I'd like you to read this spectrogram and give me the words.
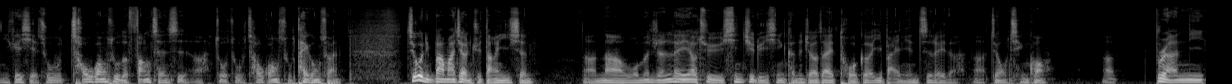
你可以写出超光速的方程式啊，做出超光速太空船。结果你爸妈叫你去当医生。啊，那我们人类要去星际旅行，可能就要再拖个一百年之类的啊，这种情况啊，不然你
